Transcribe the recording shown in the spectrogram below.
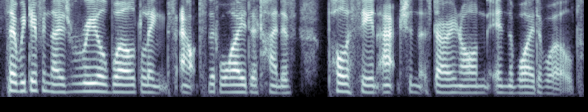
So we're giving those real world links out to the wider kind of policy and action that's going on in the wider world.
